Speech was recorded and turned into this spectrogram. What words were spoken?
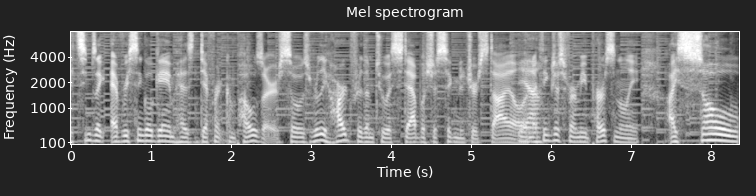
it seems like every single game has different composers, so it was really hard for them to establish a signature style. Yeah. And I think just for me personally, I so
